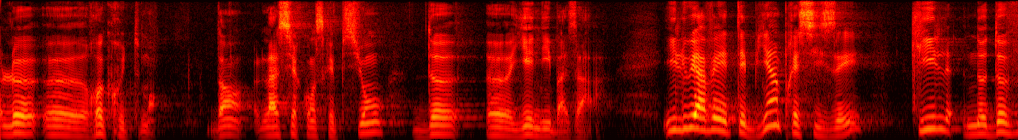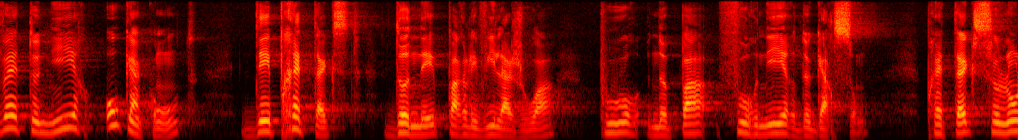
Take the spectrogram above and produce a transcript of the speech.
le euh, recrutement dans la circonscription de Yeni Bazar. Il lui avait été bien précisé qu'il ne devait tenir aucun compte des prétextes donnés par les villageois pour ne pas fournir de garçons, prétextes selon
